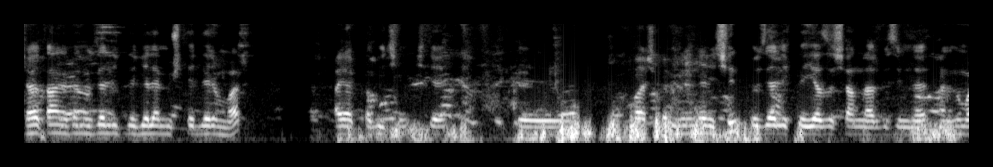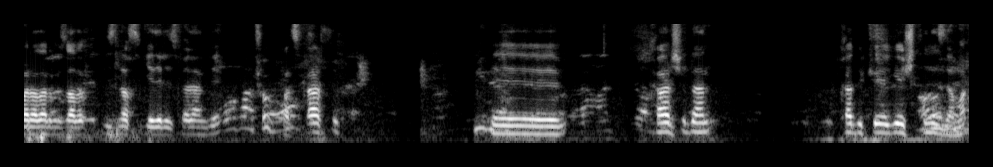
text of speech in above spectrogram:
Kağıthane'den özellikle gelen müşterilerim var. Ayakkabı için işte e, başka ürünler için özellikle yazışanlar bizimle hani numaralarımızı alıp biz nasıl geliriz falan diye. Çok basit artık. E, karşıdan Kadıköy'e geçtiğiniz zaman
